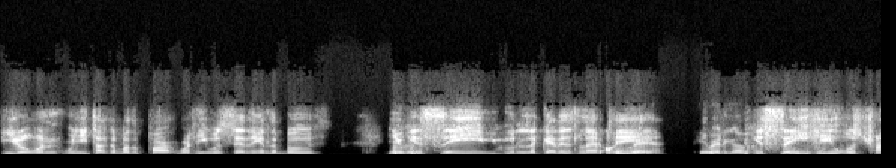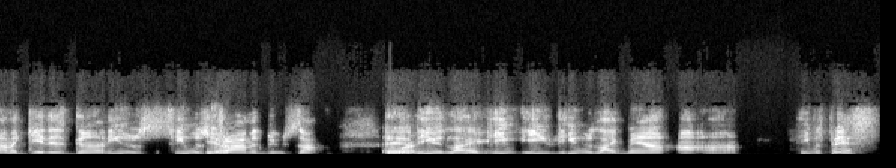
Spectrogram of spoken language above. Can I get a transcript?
you know, when when you talked about the part when he was sitting in the booth, you can see, you can look at his left Oh, he ready. hand. He ready to go. You can see he was trying to get his gun. He was he was Yeah. trying to do something, and Right. he was like he he he was like man uh uh he was pissed.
